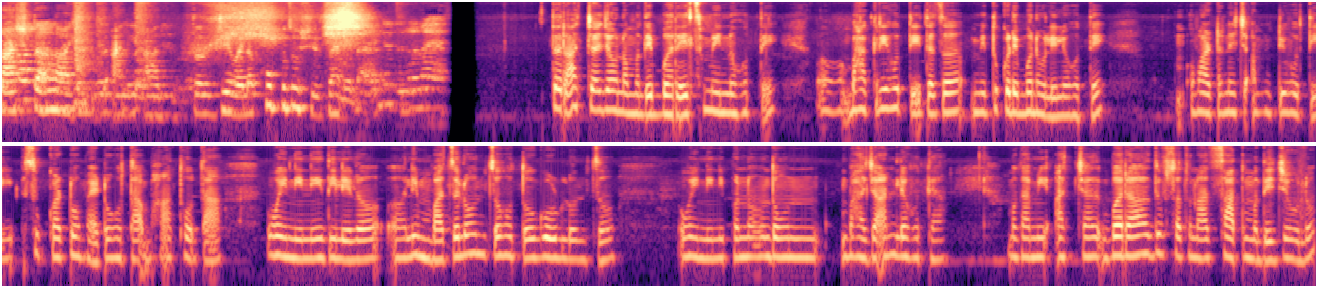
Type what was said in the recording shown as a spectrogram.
नाश्ता नाही आणि आज तर जेवायला खूपच उशीर झालेला आहे. तर आजच्या जेवणामध्ये बरेच मेनू होते. भाकरी होती त्याचं मी तुकडे बनवलेले होते. वाटण्याची आमटी होती सुका टोमॅटो होता भात होता. वहिनीने दिलेलं लिंबाचं लोणचं होतं गोड लोणचं. वहिनीने पण दोन भाज्या आणल्या होत्या. मग आम्ही आजच्या बऱ्याच दिवसातून आज सातमध्ये जेवलो.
